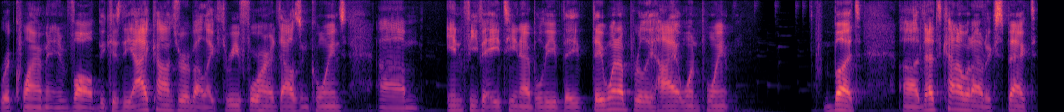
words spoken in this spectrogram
requirement involved because the icons were about like three 400,000 coins um, in FIFA 18 I believe they they went up really high at one point but uh, that's kind of what I would expect.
